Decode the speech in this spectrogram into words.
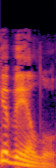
cabelo.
